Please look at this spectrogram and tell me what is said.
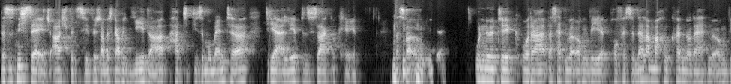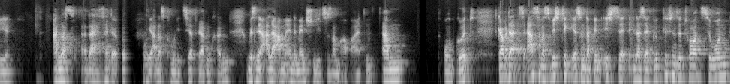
das ist nicht sehr HR-spezifisch, aber ich glaube, jeder hat diese Momente, die er erlebt und sich sagt, okay, das war irgendwie unnötig oder das hätten wir irgendwie professioneller machen können oder hätten wir irgendwie anders, das hätte irgendwie anders kommuniziert werden können. Und wir sind ja alle am Ende Menschen, die zusammenarbeiten. Ähm, und gut. Ich glaube, das Erste, was wichtig ist, und da bin ich sehr, in einer sehr glücklichen Situation,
